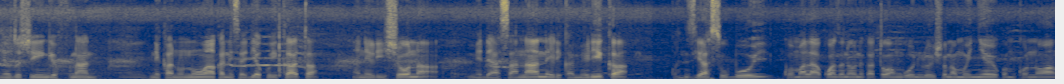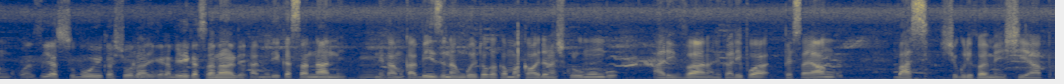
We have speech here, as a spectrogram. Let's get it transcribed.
inauzwa shilingi elfu nane. Nikanunua akanisaidia kuikata na nilishona mida ya saa nane ilikamilika kuanzia asubuhi kwa mara ya kwanza nao nikatoa nguo niliyoishona mwenyewe kwa mkono wangu. Kuanzia asubuhi kashona ikakamilika saa nane. Ikakamilika saa nane. Nikamkabidhi na nguo ilitoka kama kawaida nashukuru mungu alivaa na nikalipwa pesa yangu. Basi shughuli ikawa imeishia hapo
